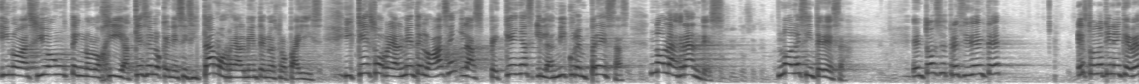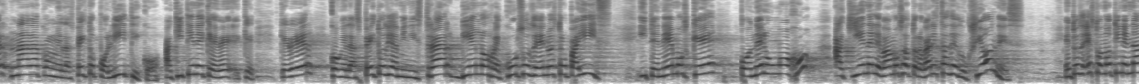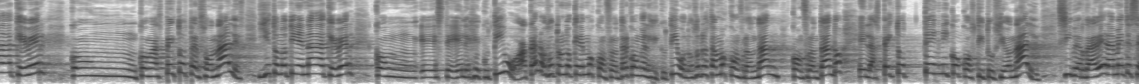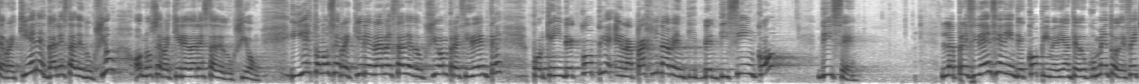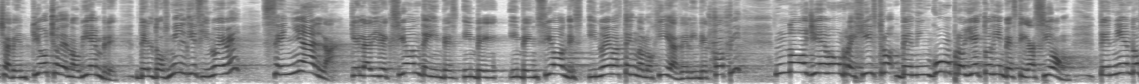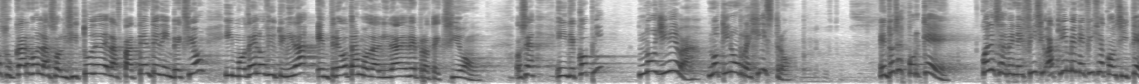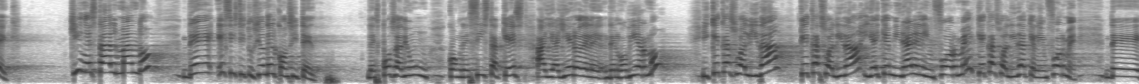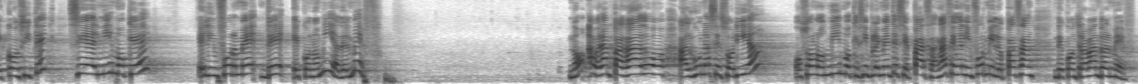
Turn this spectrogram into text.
innovación, tecnología, que es lo que necesitamos realmente en nuestro país. Y que eso realmente lo hacen las pequeñas y las microempresas, no las grandes. No les interesa. Entonces, presidente, esto no tiene que ver nada con el aspecto político. Aquí tiene que ver, que, ver, con el aspecto de administrar bien los recursos de nuestro país. Y tenemos que poner un ojo a quienes le vamos a otorgar estas deducciones. Entonces, esto no tiene nada que ver con, aspectos personales y esto no tiene nada que ver con este, el Ejecutivo. Acá nosotros no queremos confrontar con el Ejecutivo, nosotros estamos confrontando, confrontando el aspecto técnico constitucional, si verdaderamente se requiere dar esta deducción o no se requiere dar esta deducción. Y esto no se requiere dar esta deducción, presidente, porque Indecopie en la página 25 dice... La presidencia de Indecopi, mediante documento de fecha 28 de noviembre del 2019, señala que la Dirección de Invenciones y Nuevas Tecnologías del Indecopi no lleva un registro de ningún proyecto de investigación, teniendo a su cargo las solicitudes de las patentes de invención y modelos de utilidad, entre otras modalidades de protección. O sea, Indecopi no lleva, no tiene un registro. Entonces, ¿por qué? ¿Cuál es el beneficio? ¿A quién beneficia Concitec? ¿Quién está al mando de esta institución del Concitec? ¿La esposa de un congresista que es ayayero del, del gobierno? Y qué casualidad, qué casualidad, y hay que mirar el informe, qué casualidad que el informe de Concitec sea el mismo que el informe de economía del MEF. ¿No? ¿Habrán pagado alguna asesoría? ¿O son los mismos que simplemente se pasan, hacen el informe y lo pasan de contrabando al MEF?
